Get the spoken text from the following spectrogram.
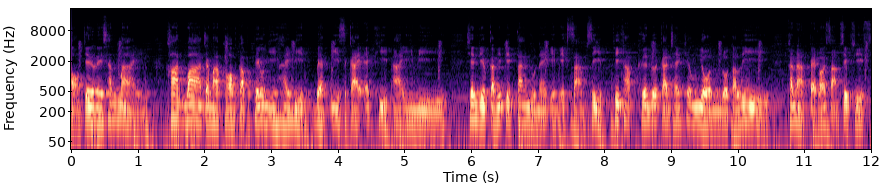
2 Generation ใหม่ คาดว่าจะมาพร้อมกับเทคโนโลยีไฮบริดแบบ e-Sky Active REV เช่นเดียวกับที่ติดตั้งอยู่ใน MX30 ที่ขับเคลื่อนด้วยการใช้เครื่องยนต์โรตารี่ ขนาด 830 cc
